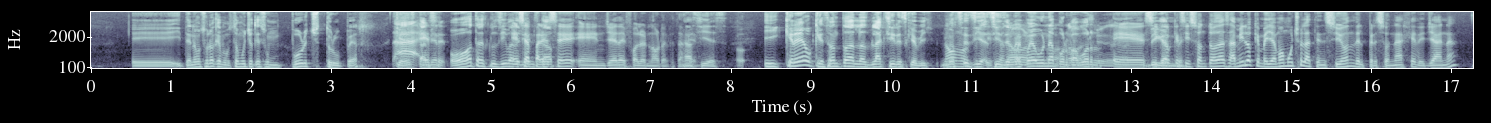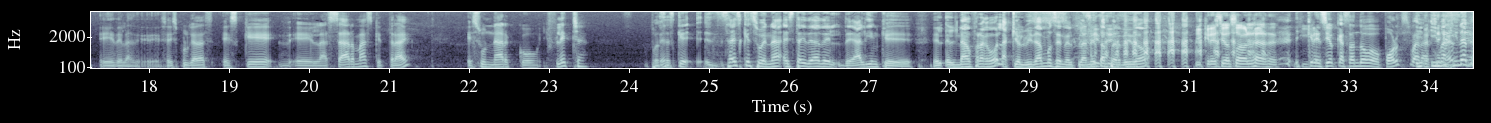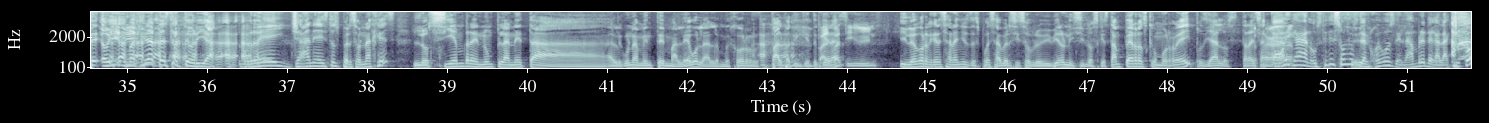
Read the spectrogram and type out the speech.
Eh, y tenemos uno que me gustó mucho que es un Purge Trooper, que Ah, es también ese- otra exclusiva de Ese GameStop. aparece en Jedi Fallen Order también. Así es. Oh. Y creo que son todas las Black Series que vi. No, No, sé si, sí, si se me fue no, una, no, por no, favor. sí. Eh, sí, creo Díganme. que sí son todas. A mí lo que me llamó mucho la atención del personaje de Yana, eh, de las 6 pulgadas, es que eh, las armas que trae es un arco y flecha. Pues es que, eh, ¿sabes qué suena? Esta idea de, de alguien que. El, el náufrago, la que olvidamos en el planeta perdido. Y creció sola. Y creció cazando porks para... I- imagínate, oye, imagínate esta teoría. Rey, Jania, estos personajes los siembra en un planeta alguna malévola, a lo mejor Ajá. Palpatine, quien tú quieras. Y luego regresan años después a ver si sobrevivieron. Y si los que están perros como Rey, pues ya los traes acá. Oigan, ¿ustedes son los Sí. del Juegos del Hambre de Galáctico?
